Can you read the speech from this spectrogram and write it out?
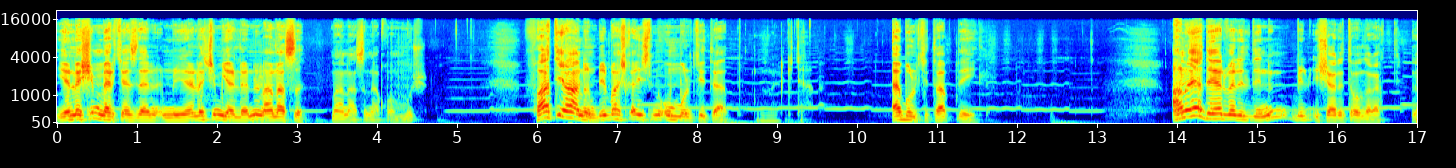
yerleşim merkezlerinin, yerleşim yerlerinin anası manasına konmuş. Fatiha'nın bir başka ismi Ummul Kitap. Ummul Kitap. Ebul Kitap değil. Anaya değer verildiğinin bir işareti olarak e,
